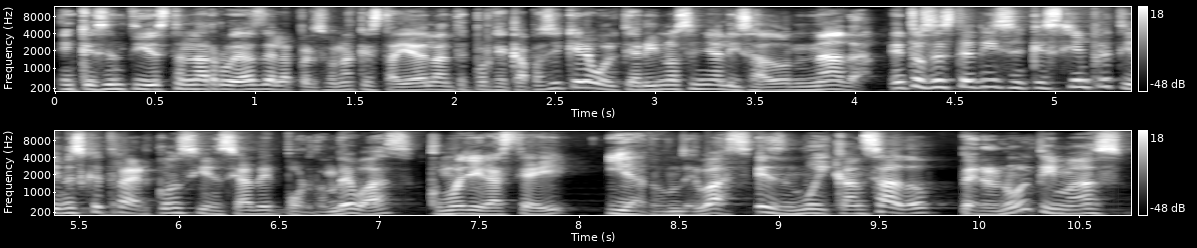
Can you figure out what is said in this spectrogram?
en qué sentido están las ruedas de la persona que está ahí adelante, porque capaz si quiere voltear y no ha señalizado nada. Entonces te dicen que siempre tienes que traer conciencia de por dónde vas, cómo llegaste ahí y a dónde vas. Es muy cansado, pero en últimas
